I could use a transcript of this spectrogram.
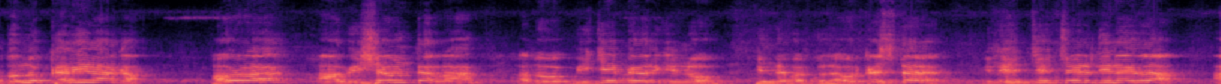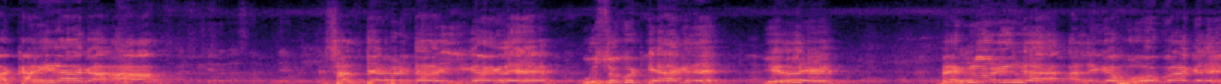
ಅದೊಂದು ಕರಿನಾಗ. ಅವರ ಆ ವಿಷಯ ಉಂಟಲ್ಲ, ಅದು ಬಿಜೆಪಿ ಅವರಿಗೆ ಇನ್ನು ಹಿಂದೆ ಬರ್ತದೆ. ಅವ್ರು ಕಷ್ಟಾರೆ ಇನ್ನು ಹೆಚ್ಚು ಹೆಚ್ಚಿನ ದಿನ ಇಲ್ಲ. ಆ ಕರಿನಾಗ, ಆ ಸತ್ಯ ಬಿಡ್ತಾರೆ. ಈಗಾಗಲೇ ಉಸುಗುಟ್ಟಿ ಆಗಿದೆ. ಎಲ್ಲಿ? ಬೆಂಗಳೂರಿಂದ ಅಲ್ಲಿಗೆ ಹೋಗುವಾಗಲೇ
